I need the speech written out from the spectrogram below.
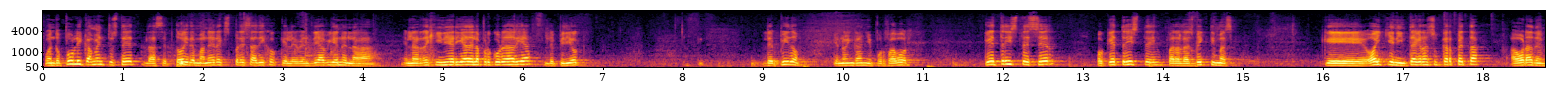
Cuando públicamente usted la aceptó y de manera expresa dijo que le vendría bien en la, en la reginería de la Procuraduría, le pidió, le pido que no engañe, por favor. Qué triste ser o qué triste para las víctimas que hoy quien integra su carpeta ahora de-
